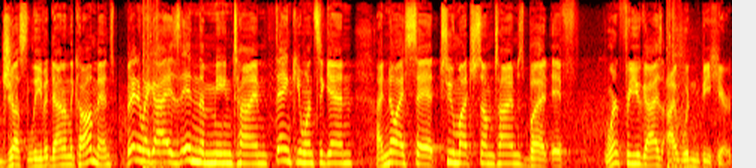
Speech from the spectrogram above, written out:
Just leave it down in the comments. But anyway, guys, in the meantime, thank you once again. I know I say it too much sometimes, but if weren't for you guys, I wouldn't be here.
